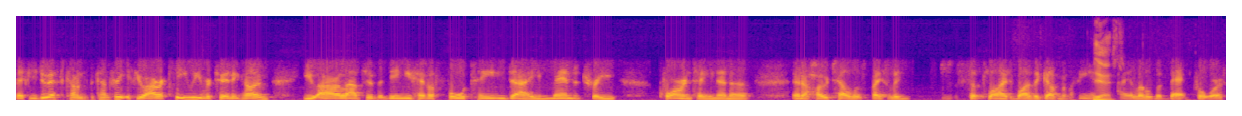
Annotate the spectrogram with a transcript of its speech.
if you do have to come into the country, if you are a Kiwi returning home, you are allowed to, but then you have a 14 day mandatory quarantine in a in a hotel that's basically supplied by the government. I think you have Yes. to pay a little bit back for it,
